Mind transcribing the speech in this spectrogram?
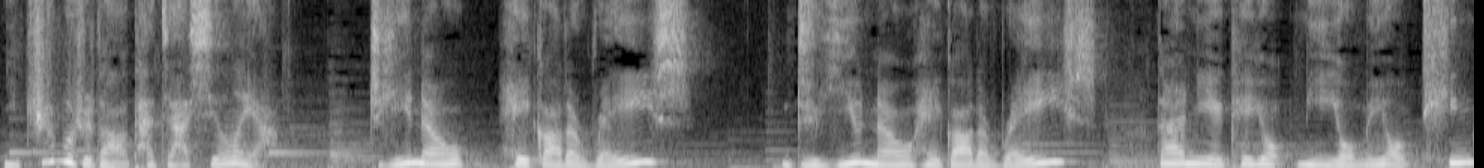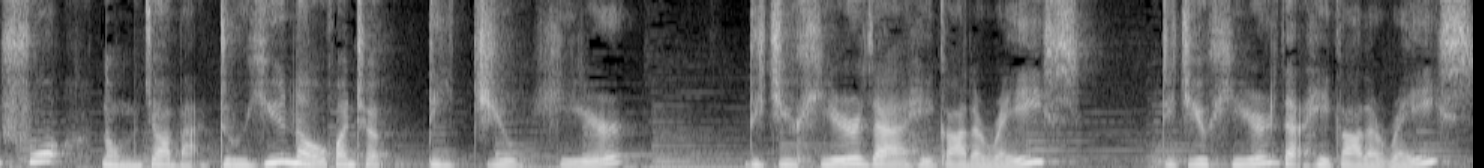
你知不知道他加薪了呀？Do you know he got a raise? Do you know he got a raise? 当然，你也可以用你有没有听说？那我们就要把 Do you know 换成 Did you hear? Did you hear that he got a raise? Did you hear that he got a raise?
